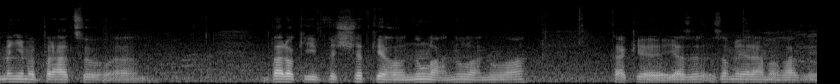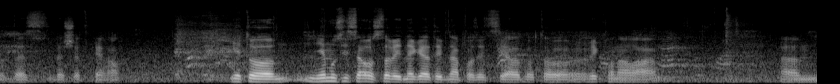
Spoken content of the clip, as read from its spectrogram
nemá prácu. Dva roky všetkého nula, nula, nula tak e, ja zomieram o hlavu bez, bez všetkého. Je to, nemusí sa osloviť negatívna pozícia, lebo to vykonala um,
